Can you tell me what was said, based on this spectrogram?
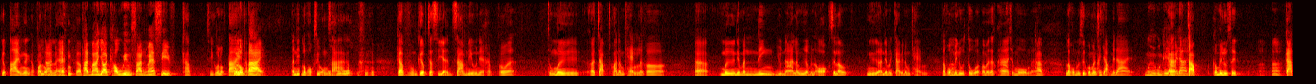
เกือบตายเหมือนกันครับๆเพราะลมมันแรงครับถัดมายอดเขาวิลสันแมสซีฟครับที่ขั้วโลกใต้ขั้วโลกครับ ใต้ อันนี้ลบหกสิบองศาโอ้โหครับก็ผมเกือบจะเสียสามนิ้วเนี่ยครับ เพราะว่าถุงมือเอ่อจับขวานน้ำแข็งแล้วก็เอ่อมือเนี่ยมันนิ่งอยู่นานแล้วเหงื่อมันออกเสร็จแล้วเหงื่อเนี่ยมันกลายเป็นน้ำแข็ง แล้วผมไม่รู้ตัวประมาณสักห้าชั่วโมงอะครับแล้วผมรู้สึกว่ามันขยับไม่ได้ มือคุณขยับไม่ได้นะจับก็ไม่รู้สึกอ่ากัด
